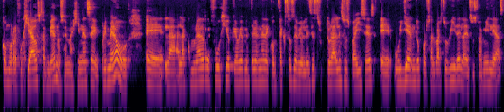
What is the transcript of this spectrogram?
como refugiados también. O sea, imagínense, primero eh, la, la, comunidad de refugio, que obviamente viene de contextos de violencia estructural en sus países, eh, huyendo por salvar su vida y la de sus familias.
